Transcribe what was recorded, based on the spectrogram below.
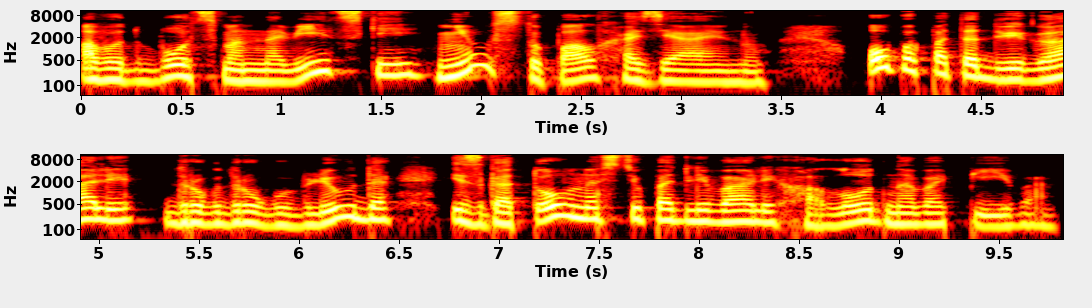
а вот боцман Новицкий не уступал хозяину. Оба пододвигали друг другу блюда и с готовностью подливали холодного пива.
